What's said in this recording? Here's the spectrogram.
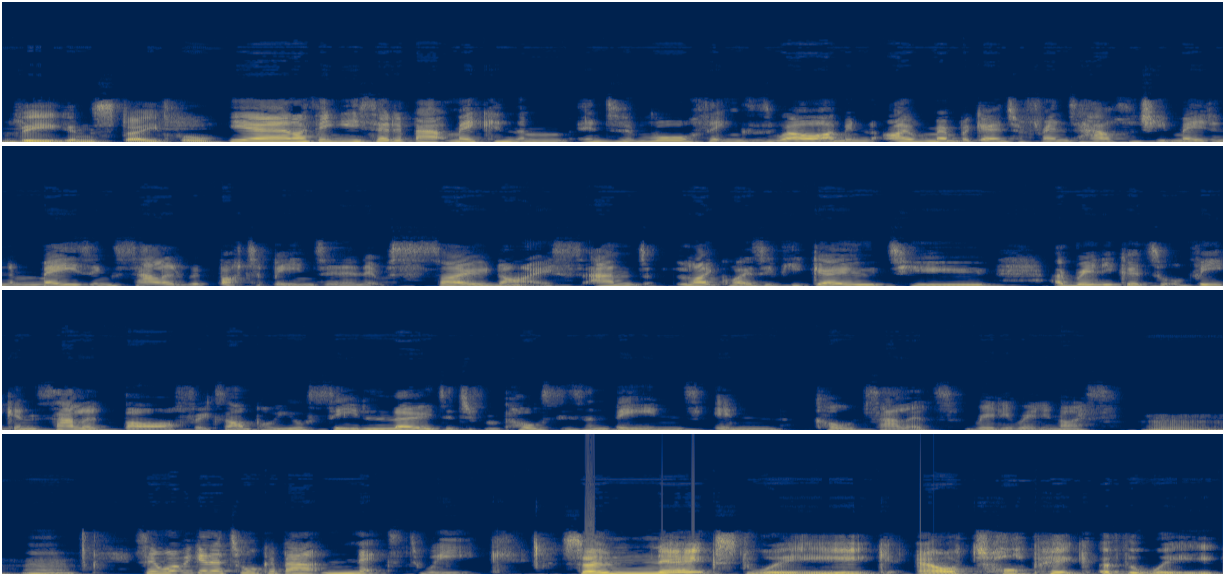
vegan staple. Yeah, and I think you said about making them into raw things as well. I mean, I remember going to a friend's house and she made an amazing salad with butter beans in it. and It was so nice. And likewise, if you go to a really good sort of vegan salad bar, for example, you'll see loads of different pulses and beans in cold salads. Really, really nice. Mm. So, what are we going to talk about next week? So next week, our topic of the week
